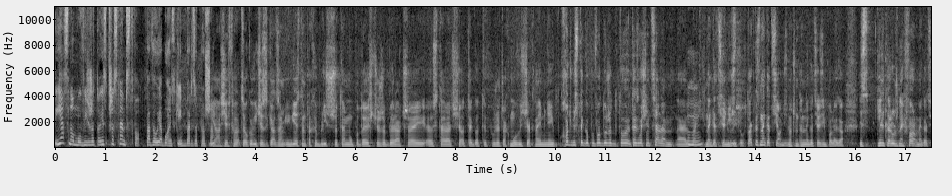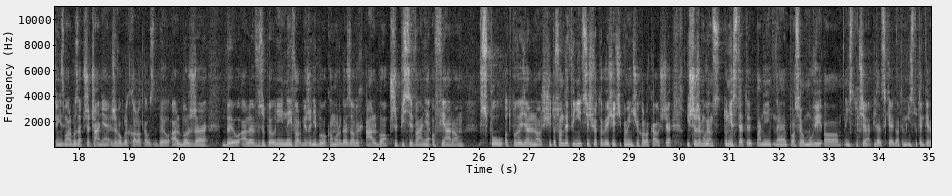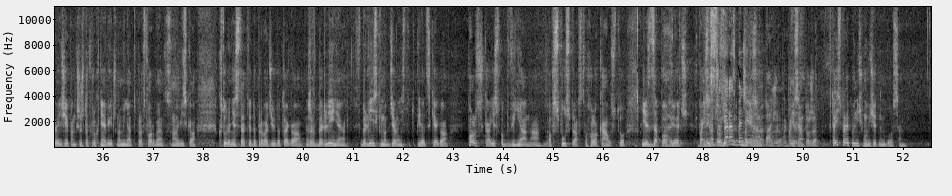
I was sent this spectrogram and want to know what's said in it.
jasno mówi, że to jest przestępstwo. Paweł Jabłoński, bardzo proszę. Ja się całkowicie zgadzam i jestem trochę bliższy temu podejściu, żeby raczej e, starać się o tego typu rzeczach mówić jak najmniej, choćby z tego powodu, że to, to jest właśnie celem e, takich negacjonistów. Tak? To jest negacjonizm. Na czym ten negacjonizm polega? Jest kilka różnych form negacjonizmu. Albo zaprzeczanie, że w ogóle Holokaust był, albo że był, ale w zupełnie innej formie, że nie było komór gazowych, albo przypisywanie ofiarom współodpowiedzialności. To są definicje Światowej Sieci Pamięci o Holokauście i szczerze mówiąc, tu niestety pani e, poseł mówi o Instytucie Pileckiego. Tym instytutem kieruje dzisiaj pan Krzysztof Ruchniewicz, nominat Platformy na to stanowisko, który niestety doprowadził do tego, że w Berlinie, w berlińskim oddziale Instytutu Pileckiego Polska jest obwiniana o współsprawstwo Holokaustu. Jest zapowiedź. Panie senatorze, zaraz będzie- panie senatorze, panie senatorze, w tej sprawie powinniśmy mówić jednym głosem.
